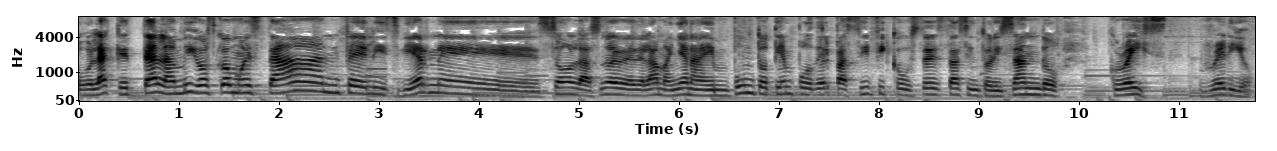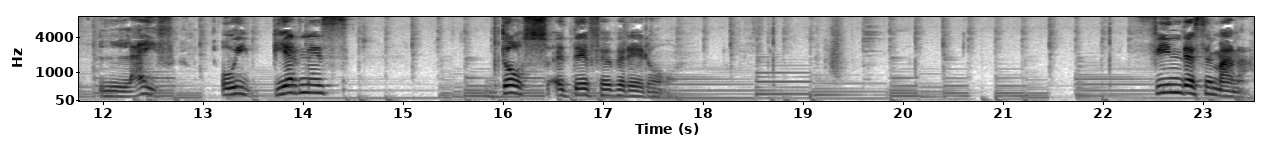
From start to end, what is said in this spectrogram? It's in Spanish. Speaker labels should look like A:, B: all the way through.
A: Hola, ¿qué tal amigos? ¿Cómo están? Feliz viernes. Son las 9 de la mañana en punto tiempo del Pacífico. Usted está sintonizando Grace Radio Live. Hoy viernes 2 de febrero. Fin de semana.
